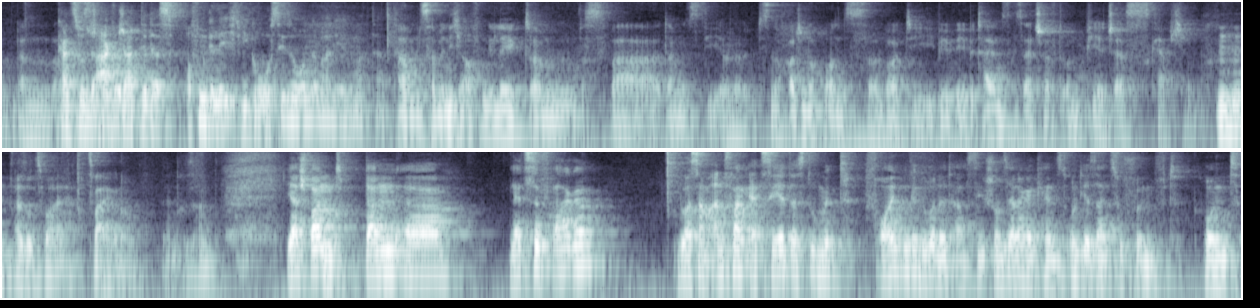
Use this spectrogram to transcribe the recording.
konnten dann. Äh, Kannst du sagen, oder habt ihr das offengelegt, wie groß diese Runde war, die ihr gemacht habt? Ähm, das haben wir nicht offengelegt. Ähm, das war damals die, oder die sind auch heute noch bei uns an Bord, die IBW Beteiligungsgesellschaft und PHS Capital. Mhm, also zwei. Zwei, genau. Interessant. Ja, spannend. Dann äh, letzte Frage. Du hast am Anfang erzählt, dass du mit Freunden gegründet hast, die du schon sehr lange kennst und ihr seid zu fünft. Und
